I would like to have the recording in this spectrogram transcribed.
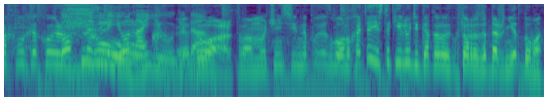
Ах, вы какой Собственно, жук. жилье на юге, да. Эдуард, вам очень сильно повезло. Ну, хотя есть такие люди, которые, которые даже нет дома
